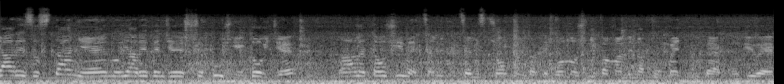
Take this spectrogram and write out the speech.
Jary zostanie, no Jary będzie jeszcze później, dojdzie. No ale to zimę chcemy, chcemy sprzątnąć, dlatego no żniwa mamy na pół metru, tak jak mówiłem.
